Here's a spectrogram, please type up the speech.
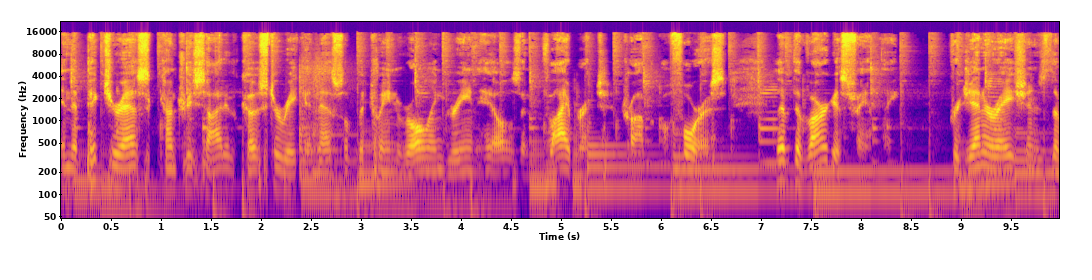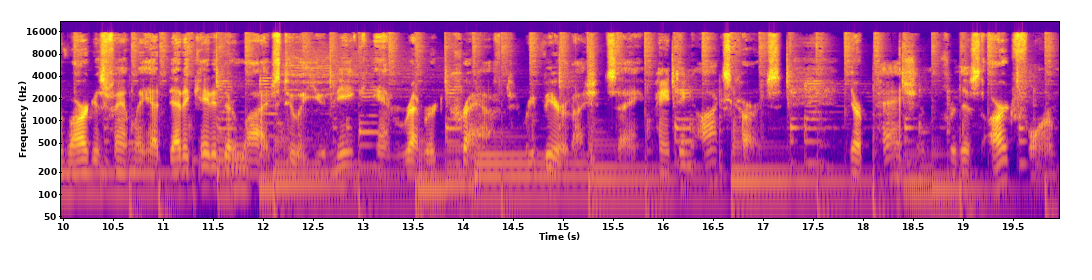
In the picturesque countryside of Costa Rica, nestled between rolling green hills and vibrant tropical forests, lived the Vargas family. For generations, the Vargas family had dedicated their lives to a unique and revered craft, revered, I should say, painting ox carts. Their passion for this art form,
